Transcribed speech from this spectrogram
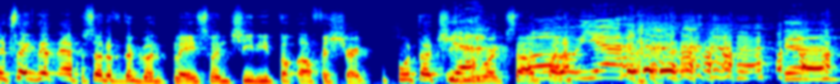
It's like that episode of The Good Place when Chidi took off his shirt. Puta, Chidi Yeah. works out Oh pala. yeah. Yeah.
